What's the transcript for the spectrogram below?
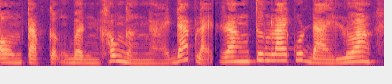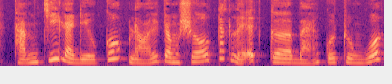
Ông Tập Cận Bình không ngần ngại đáp lại rằng tương lai của Đài Loan thậm chí là điều cốt lõi trong số các lợi ích cơ bản của Trung Quốc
